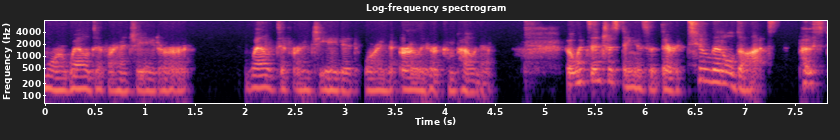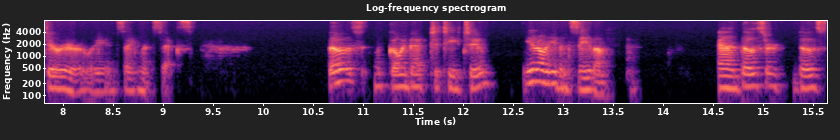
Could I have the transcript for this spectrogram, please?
more well differentiated well differentiated or an earlier component. But what's interesting is that there are two little dots posteriorly in segment six. Those going back to T2, you don't even see them. And those are those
